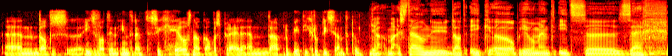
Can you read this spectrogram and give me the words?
En dat is eh, iets wat in internet zich heel snel kan verspreiden. En daar probeert die groep iets aan te doen. Ja, maar stel nu dat ik uh, op een gegeven moment iets zeg.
